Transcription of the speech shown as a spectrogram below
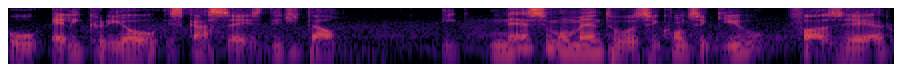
o, ele criou escassez digital. E nesse momento você conseguiu fazer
